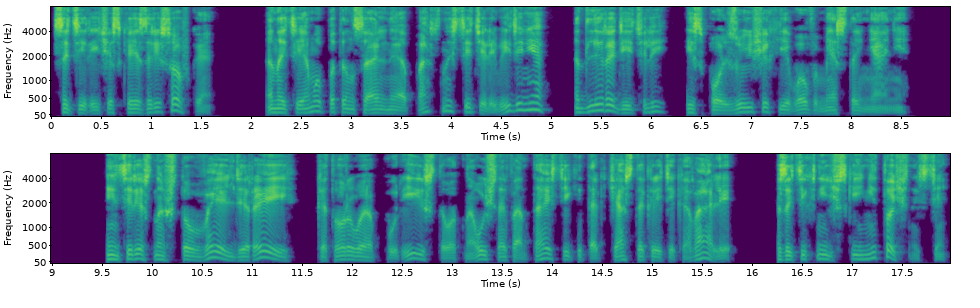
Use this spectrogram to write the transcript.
сатирическая зарисовка на тему потенциальной опасности телевидения для родителей, использующих его вместо няни. Интересно, что Вельди Рэй, которого пуристы от научной фантастики так часто критиковали за технические неточности,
